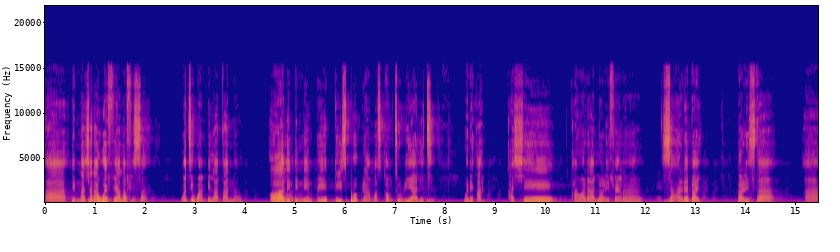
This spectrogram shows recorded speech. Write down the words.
Uh, the national welfare officer wọ́n ti wà ń bí látànà all in the name pé this program must come to reality. Mo ní ah àṣé àwọn ará àlọrin fẹ́ràn sàárẹ̀ báyìí? Barrister uh,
